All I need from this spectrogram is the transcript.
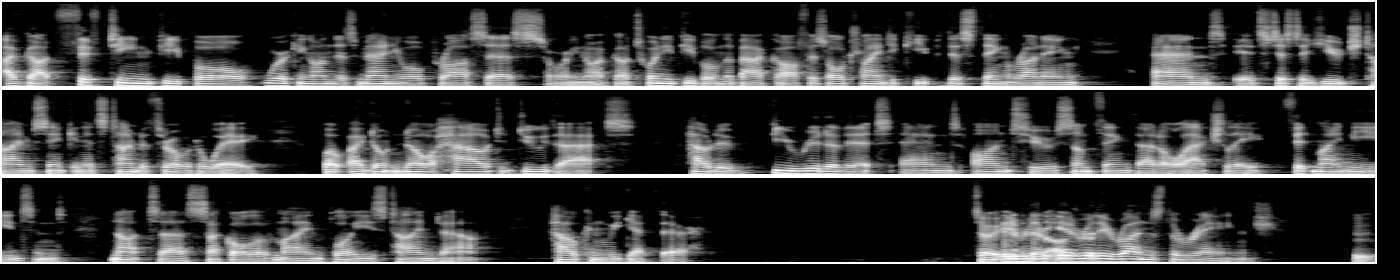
I've got 15 people working on this manual process, or, you know, I've got 20 people in the back office all trying to keep this thing running. And it's just a huge time sink and it's time to throw it away. But I don't know how to do that how to be rid of it and onto something that'll actually fit my needs and not uh, suck all of my employees' time down. How can we get there? So it really, also, it really runs the range. Hmm.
